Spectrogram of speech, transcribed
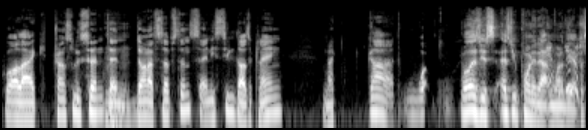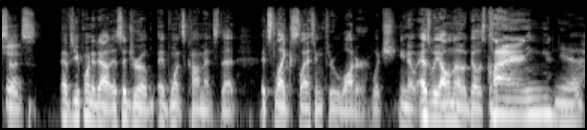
who are like translucent Mm-hmm. and don't have substance, and he still does a clang. I'm like, God, what? Well, as you as you pointed out in one of the give a shit. episodes, as you pointed out, Isidro it once comments that it's like slicing through water, which you know, as we all know, goes clang. Yeah,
